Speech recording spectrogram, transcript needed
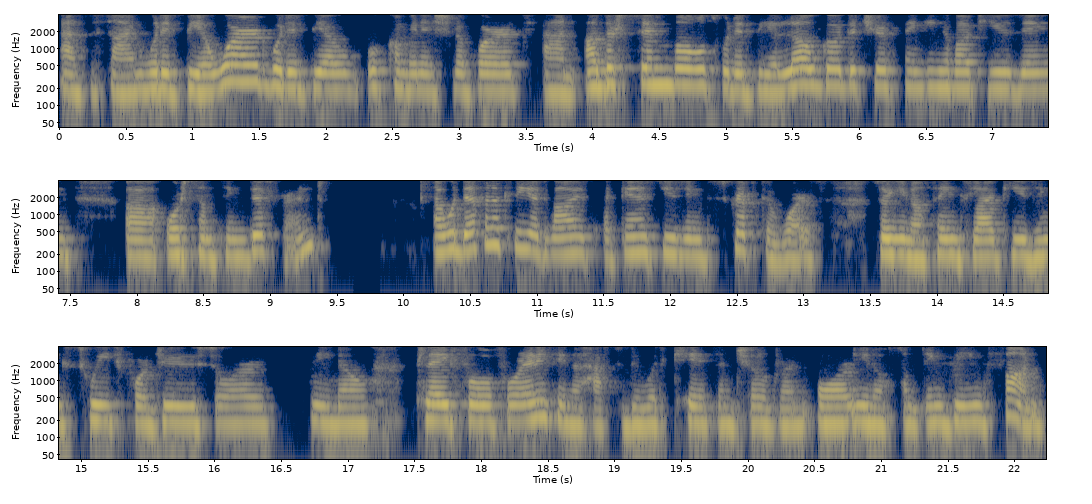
as the sign would it be a word? Would it be a, a combination of words and other symbols? Would it be a logo that you're thinking about using uh, or something different I would definitely advise against using descriptive words. So, you know, things like using sweet for juice or, you know, playful for anything that has to do with kids and children or, you know, something being fun.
